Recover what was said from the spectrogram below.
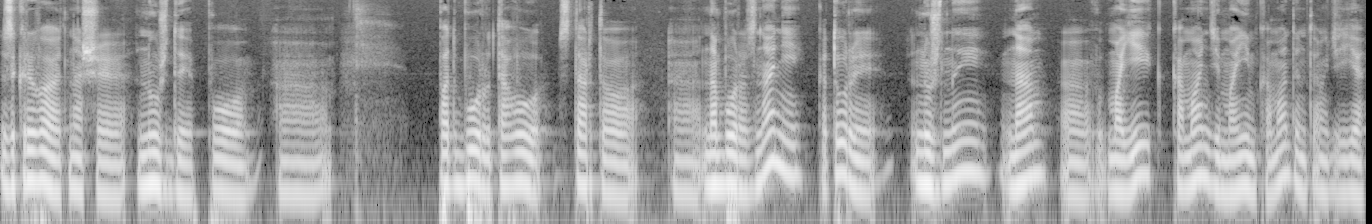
закрывают наши нужды по подбору того стартового э, набора знаний, которые нужны нам, э, моей команде, моим командам, там, где я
